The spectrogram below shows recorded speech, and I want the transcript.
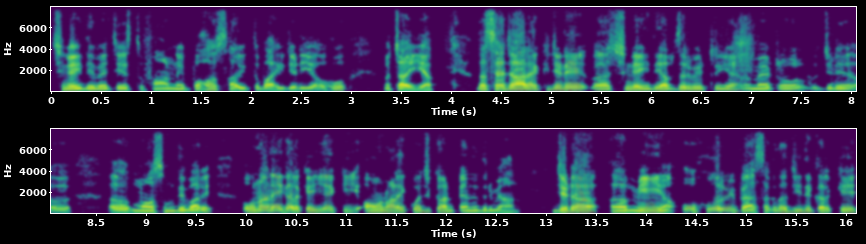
ਸ਼ੰਘਾਈ ਦੇ ਵਿੱਚ ਇਸ ਤੂਫਾਨ ਨੇ ਬਹੁਤ ਸਾਰੀ ਤਬਾਹੀ ਜਿਹੜੀ ਆ ਉਹ ਮਚਾਈ ਆ। ਦੱਸਿਆ ਜਾ ਰਿਹਾ ਕਿ ਜਿਹੜੇ ਅ, ਸ਼ੰਘਾਈ ਦੀ ਆਬਜ਼ਰਵੇਟਰੀ ਹੈ ਮੈਟਰੋ ਜਿਹੜੇ ਮੌਸਮ ਦੇ ਬਾਰੇ ਉਹਨਾਂ ਨੇ ਇਹ ਗੱਲ ਕਹੀ ਹੈ ਕਿ ਆਉਣ ਵਾਲੇ ਕੁਝ ਘੰਟਿਆਂ ਦੇ ਦਰਮਿਆਨ ਜਿਹੜਾ ਮੀਂਹ ਆ ਉਹ ਹੋਰ ਵੀ ਪੈ ਸਕਦਾ ਜਿਹਦੇ ਕਰਕੇ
